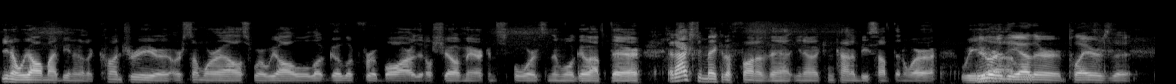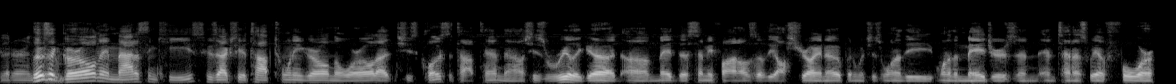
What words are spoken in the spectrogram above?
you know we all might be in another country or, or somewhere else where we all will look, go look for a bar that'll show American sports, and then we'll go up there and actually make it a fun event. You know, it can kind of be something where we. Who are uh, the other players that, that are in? there's a girl named Madison Keys who's actually a top 20 girl in the world. I, she's close to top 10 now. She's really good. Um, made the semifinals of the Australian Open, which is one of the one of the majors in, in tennis. We have four.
